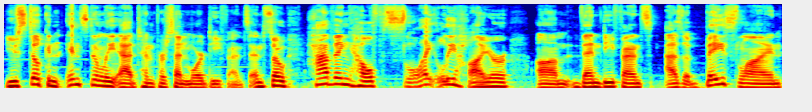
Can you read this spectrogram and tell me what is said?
you still can instantly add 10% more defense. And so having health slightly higher um, than defense as a baseline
